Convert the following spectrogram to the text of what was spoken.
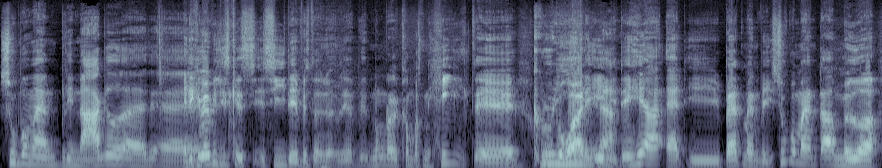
Superman blive nakket af... af Ja, det kan være, vi lige skal sige det, hvis der nogen, der kommer sådan helt øh, uberørt ind ja. i det her, at i Batman v Superman, der møder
